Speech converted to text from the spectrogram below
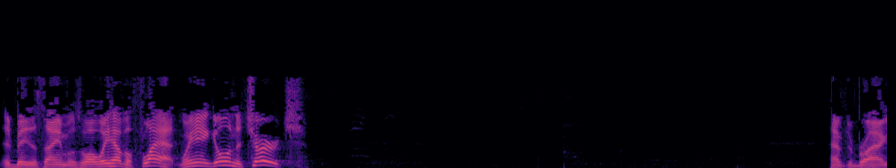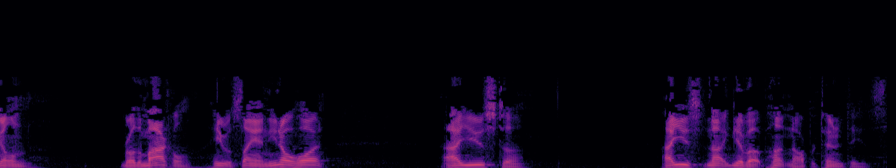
It'd be the same as, well, we have a flat. We ain't going to church. Have to brag on Brother Michael. He was saying, you know what? I used to, I used to not give up hunting opportunities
